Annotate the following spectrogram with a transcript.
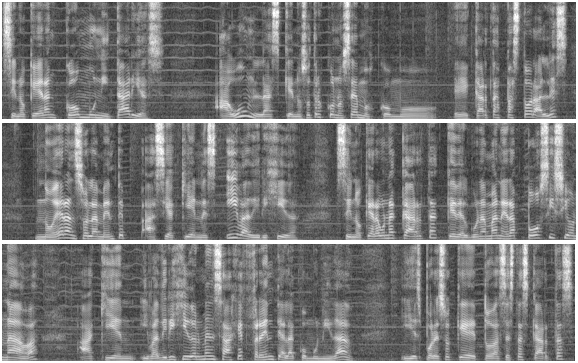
sino que eran comunitarias. Aún las que nosotros conocemos como cartas pastorales, no eran solamente hacia quienes iba dirigida, sino que era una carta que de alguna manera posicionaba a quien iba dirigido el mensaje frente a la comunidad. Y es por eso que todas estas cartas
